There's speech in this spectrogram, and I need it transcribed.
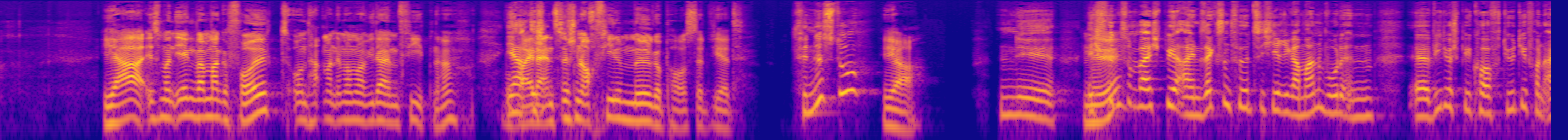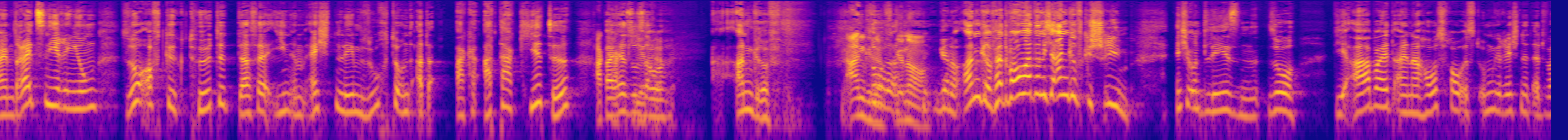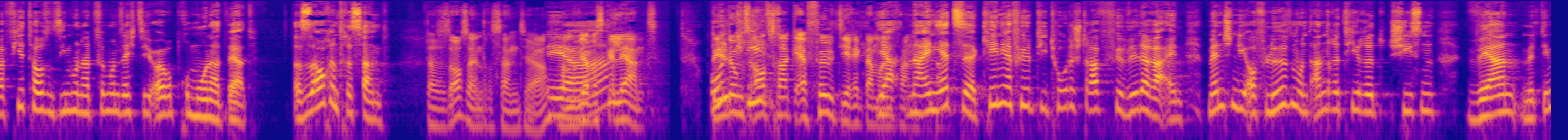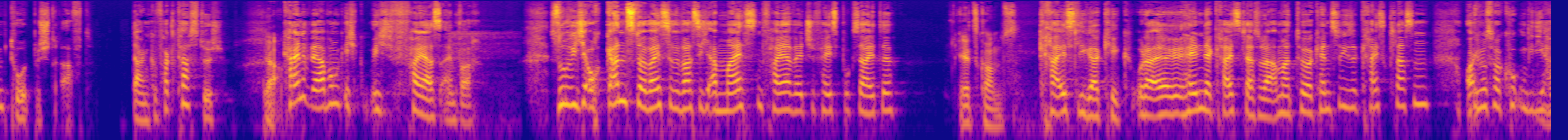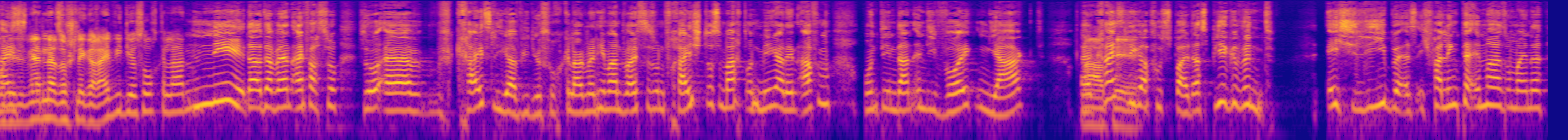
Ja, ist man irgendwann mal gefolgt und hat man immer mal wieder im Feed, ne? Wobei Ja, da inzwischen auch viel Müll gepostet wird. Findest du? Ja. Nee. Ich Nö? finde zum Beispiel, ein 46-jähriger Mann wurde im äh, Videospiel Call of Duty von einem 13-jährigen Jungen so oft getötet, dass er ihn im echten Leben suchte und at atta- attackierte, weil er so sauer. Angriff. Angriff, So, genau. Genau, Angriff. Warum hat er nicht Angriff geschrieben? Ich und lesen. So, die Arbeit einer Hausfrau ist umgerechnet etwa 4.765 Euro pro Monat wert. Das ist auch interessant. Das ist auch sehr interessant, ja. Ja. Haben wir was gelernt. Bildungsauftrag erfüllt direkt am Ja, Anfang. nein, jetzt. äh, Kenia führt die Todesstrafe für Wilderer ein. Menschen, die auf Löwen und andere Tiere schießen, werden mit dem Tod bestraft. Danke, faktastisch. Ja. Keine Werbung, ich, ich feier's einfach. So wie ich auch ganz doll, weißt du, was ich am meisten feier, welche Facebook-Seite? Jetzt kommt's. Kreisliga-Kick oder äh, Helden der Kreisklasse oder Amateur. Kennst du diese Kreisklassen? Oh, ich muss mal gucken, wie die heißt. diese, werden da so Schlägereivideos hochgeladen? Nee, da, da werden einfach so, so äh, Kreisliga-Videos hochgeladen, wenn jemand, weißt du, so einen Freistoß macht und mega den Affen und den dann in die Wolken jagt. Äh, Ah, okay. Kreisliga-Fußball, das Bier gewinnt. Ich liebe es. Ich verlinke da immer so meine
